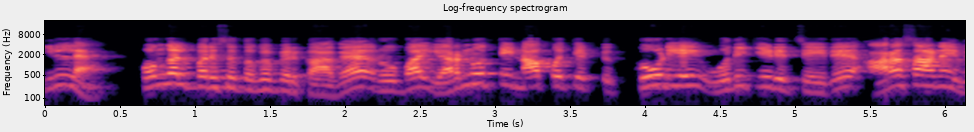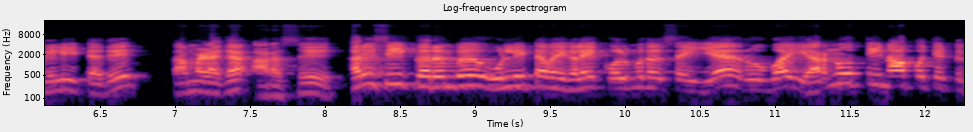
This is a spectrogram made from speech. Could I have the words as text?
இல்ல. பொங்கல் பரிசு தொகுப்பிற்காக ரூபாய் இருநூத்தி நாற்பத்தி எட்டு கோடியை ஒதுக்கீடு செய்து அரசாணை வெளியிட்டது தமிழக அரசு. அரிசி கரும்பு உள்ளிட்டவைகளை கொள்முதல் செய்ய ரூபாய் இருநூத்தி நாற்பத்தி எட்டு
